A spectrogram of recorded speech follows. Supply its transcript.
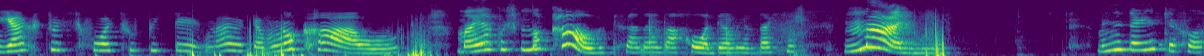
Я щось хочу піти, знаєте, в нокаут. Ми якось в нокаут не заходили за ці нані. Мені здається, що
